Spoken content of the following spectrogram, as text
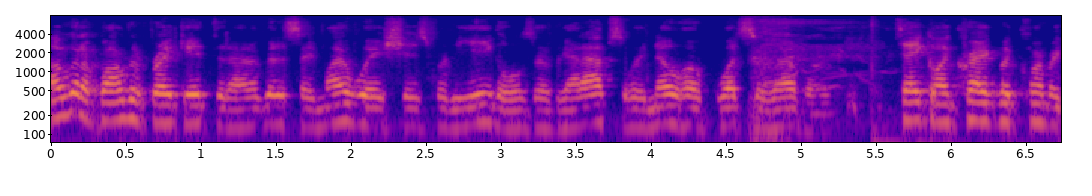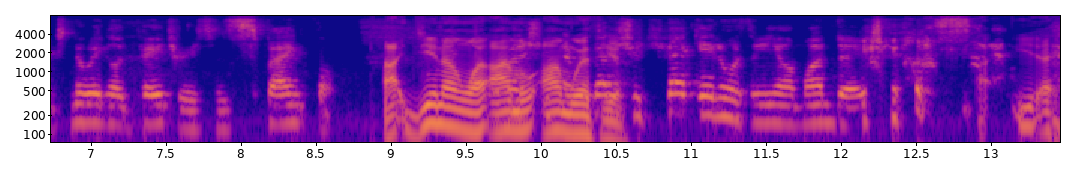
I'm gonna I'm gonna break into that. I'm gonna say my wish is for the Eagles, who've got absolutely no hope whatsoever, take on Craig McCormick's New England Patriots and spank them. Uh, you know what? I'm should- I'm with you. should check in with me on Monday. Yeah,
